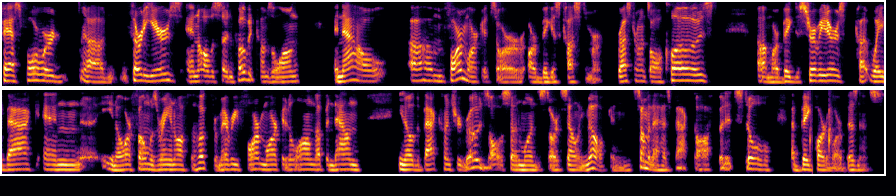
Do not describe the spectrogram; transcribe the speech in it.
fast forward uh, 30 years and all of a sudden covid comes along. And now um, farm markets are our biggest customer restaurants all closed um, our big distributors cut way back and uh, you know our phone was ringing off the hook from every farm market along up and down you know, the backcountry roads all of a sudden wanted to start selling milk. And some of that has backed off, but it's still a big part of our business.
